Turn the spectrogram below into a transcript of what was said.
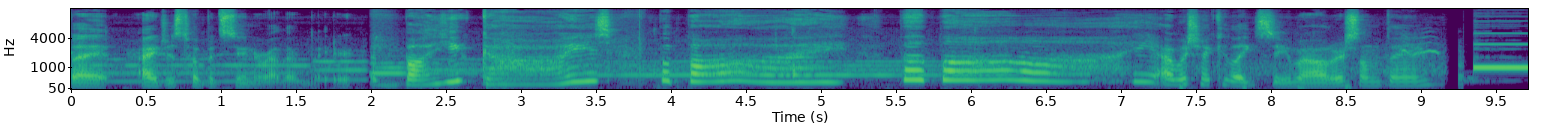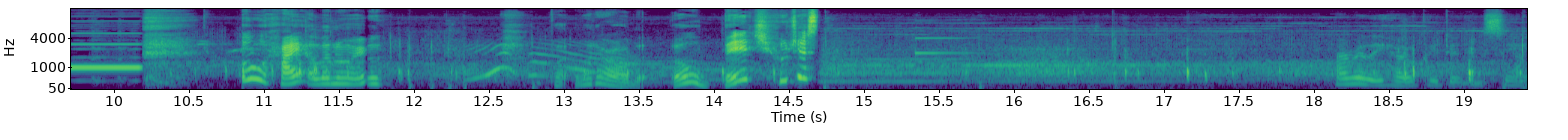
but I just hope it's sooner rather than later. Bye, you guys! Bye-bye! Bye-bye! I wish I could, like, zoom out or something. Oh, hi, Eleanor. What, what are all the- Oh, bitch! Who just- I really hope he didn't see me.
